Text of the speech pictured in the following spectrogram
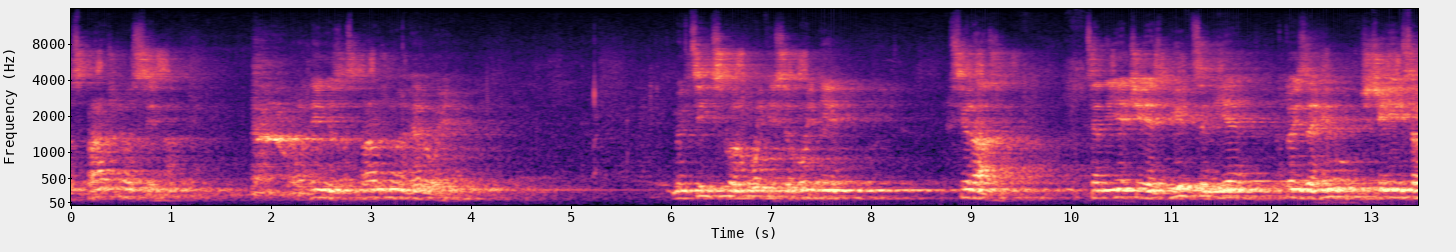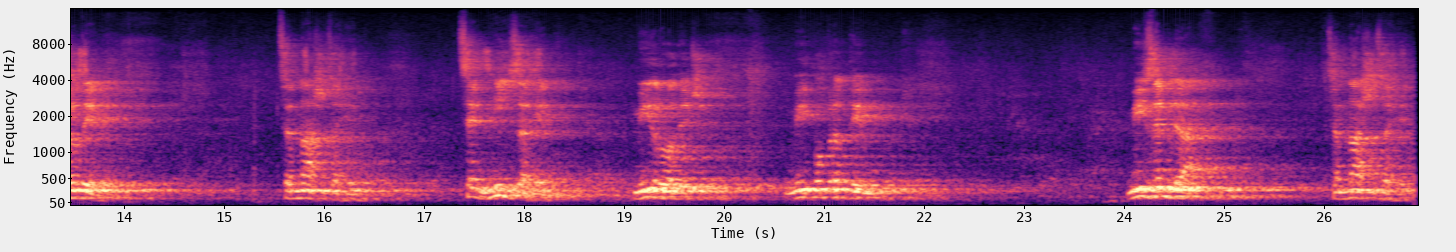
за справжнього сина, родині за справжнього героя. Ми в цій скорботі сьогодні всі разом. Це не є чиясь біль, це не є хтось загинув з чиєїсь родини. Це наш загинув. Це мій загин, мій родич, мій побратим, мій земля. Це наш загин.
